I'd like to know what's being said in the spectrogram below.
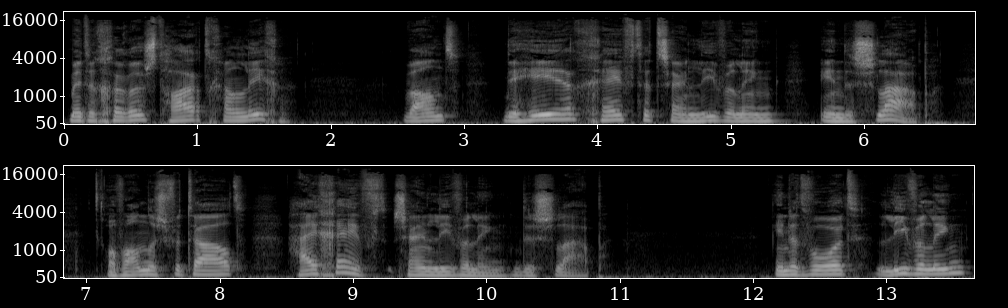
met een gerust hart gaan liggen. Want de Heer geeft het zijn lieveling in de slaap. Of anders vertaald, hij geeft zijn lieveling de slaap. In het woord lieveling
